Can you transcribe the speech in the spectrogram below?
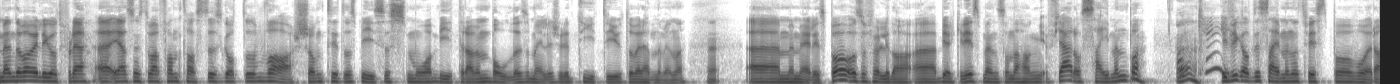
men det var veldig godt for det. Eh, jeg syns det var fantastisk godt og varsomt til å spise små biter av en bolle som ellers ville tyte utover hendene mine. Ja. Eh, med melis på, og selvfølgelig da eh, bjørkeris, men som det hang fjær og seimen på. Okay. Vi fikk alltid seimen og twist på våre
